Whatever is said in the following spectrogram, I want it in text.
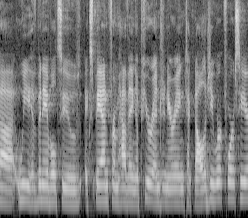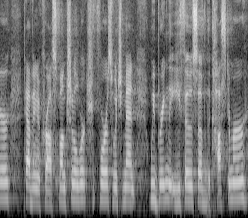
uh, we have been able to expand from having a pure engineering technology workforce here to having a cross functional workforce, which meant we bring the ethos of the customer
